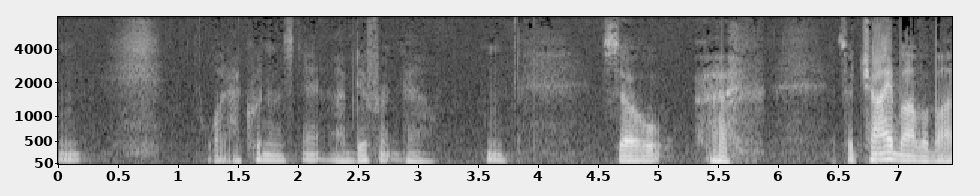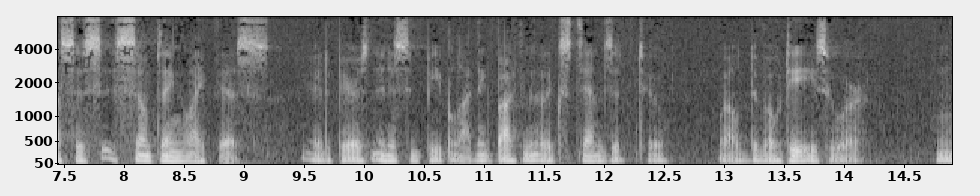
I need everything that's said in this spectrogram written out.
Hmm? What I couldn't understand. I'm different now. Hmm? So. Uh, so Chaya Bhava is, is something like this. It appears in innocent people. I think Bhaktivinoda extends it to, well, devotees who are, hmm,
